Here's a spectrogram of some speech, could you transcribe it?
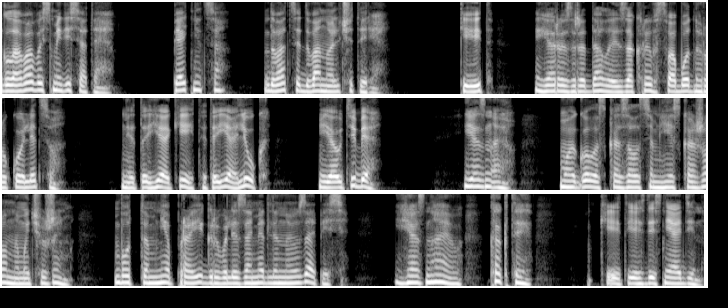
Глава 80. Пятница, 22.04. «Кейт». Я разрыдала и закрыв свободной рукой лицо. «Это я, Кейт, это я, Люк. Я у тебя». «Я знаю». Мой голос казался мне искаженным и чужим, будто мне проигрывали замедленную запись. «Я знаю, как ты...» «Кейт, я здесь не один.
